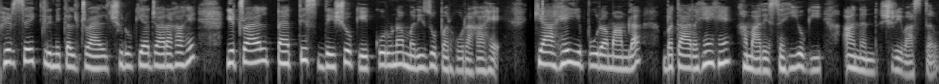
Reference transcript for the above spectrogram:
फिर से क्लिनिकल ट्रायल शुरू किया जा रहा है। ये ट्रायल 35 देशों के कोरोना मरीजों पर हो रहा है। क्या है ये पूरा मामला? बता रहे हैं हमारे सहयोगी आनंद श्रीवास्तव।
